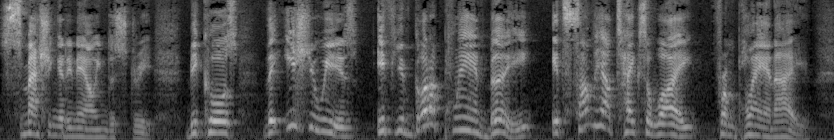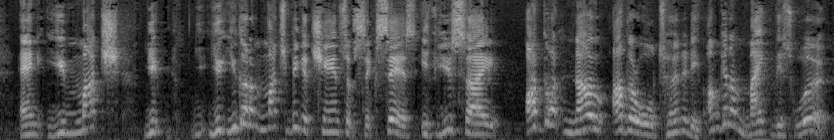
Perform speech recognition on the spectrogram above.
smashing it in our industry. Because the issue is, if you've got a plan B, it somehow takes away from plan A. And you much you you you got a much bigger chance of success if you say, I've got no other alternative. I'm going to make this work.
